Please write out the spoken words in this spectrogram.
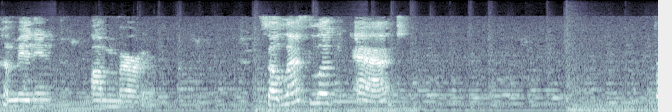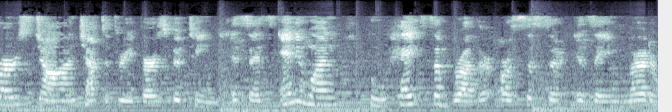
committing a murder. So let's look at 1 John chapter 3 verse 15. It says anyone who hates a brother or sister is a murderer.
